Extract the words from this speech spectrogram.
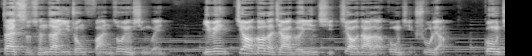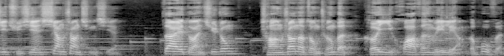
在此存在一种反作用行为，因为较高的价格引起较大的供给数量，供给曲线向上倾斜。在短期中，厂商的总成本可以划分为两个部分，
